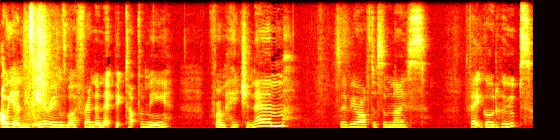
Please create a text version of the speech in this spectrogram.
oh yeah and these earrings my friend Annette picked up for me from H&M so if you're after some nice fake gold hoops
